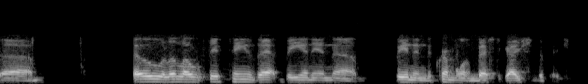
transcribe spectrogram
um, oh a little over 15 of that being in uh, being in the criminal investigation division.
